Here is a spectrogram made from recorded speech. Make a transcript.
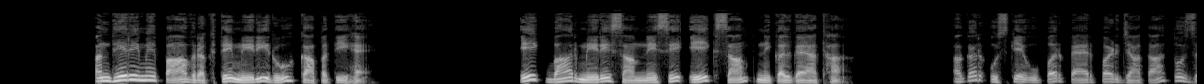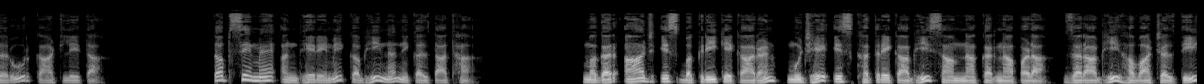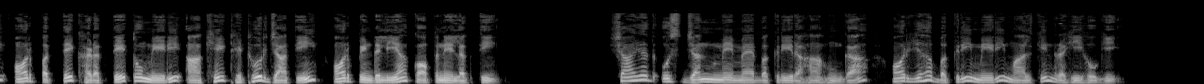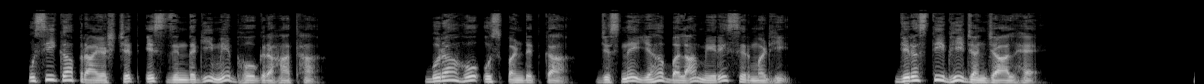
अंधेरे में पाव रखते मेरी रूह कापती है। एक बार मेरे सामने से एक सांप निकल गया था। अगर उसके ऊपर पैर पड़ जाता तो ज़रूर काट लेता। तब से मैं अंधेरे में कभी न निकलता था। मगर आज इस बकरी के कारण मुझे इस खतरे का भी सामना करना पड़ा। जरा भी हवा चलती और पत्ते खड़कते तो मेरी आँखें ठिठुर जाती और पिंडलियाँ कौपने लगती। शायद उस जन्म में मैं बकरी रहा हूँगा और यह बकरी मेरी मालकिन रही होगी। उसी का प्रायश्चित इस ज़िंदगी में भोग रहा था। बुरा हो उस पंडित का, जिसने यह बला मेरे सिर मढ़ी। गिरस्ती भी जंजाल है।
